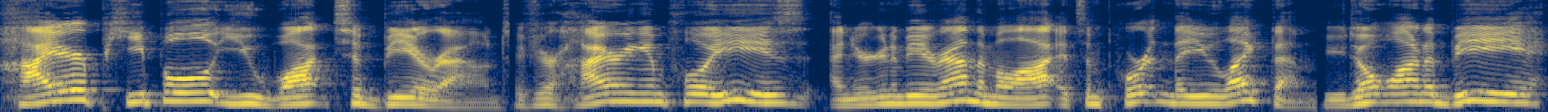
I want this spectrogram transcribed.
Hire people you want to be around. If you're hiring employees and you're gonna be around them a lot, it's important that you like them. You don't wanna be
